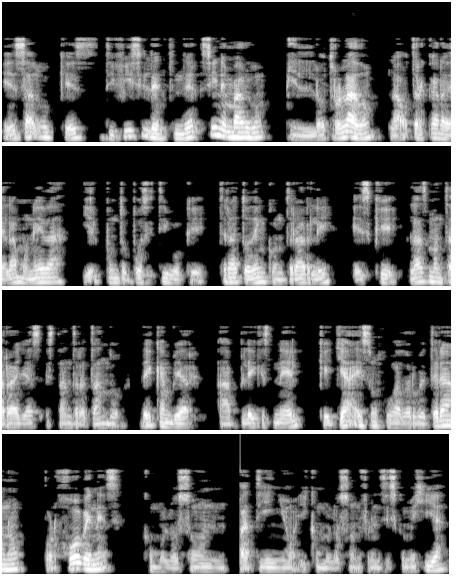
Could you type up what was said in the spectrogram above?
es algo que es difícil de entender. Sin embargo, el otro lado, la otra cara de la moneda y el punto positivo que trato de encontrarle es que las mantarrayas están tratando de cambiar a Blake Snell, que ya es un jugador veterano, por jóvenes como lo son Patiño y como lo son Francisco Mejía,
